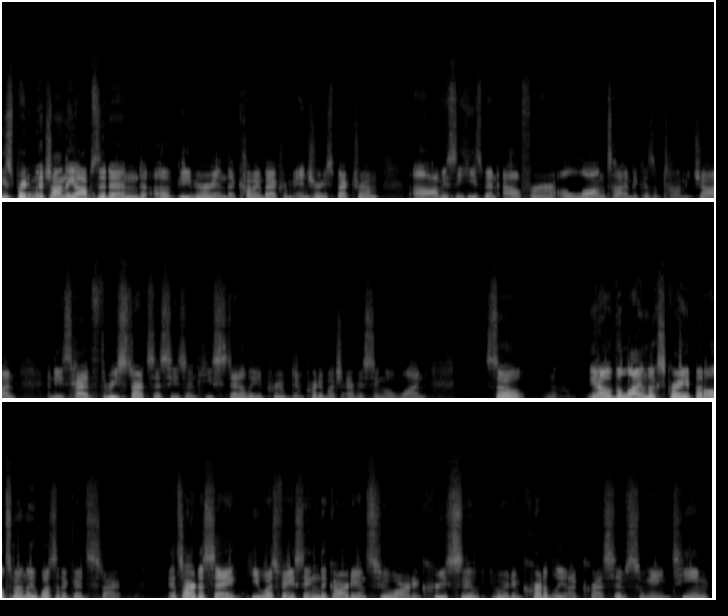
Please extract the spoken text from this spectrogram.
he's pretty much on the opposite end of Bieber in the coming back from injury spectrum. Uh, obviously, he's been out for a long time because of Tommy John, and he's had three starts this season. He's steadily improved in pretty much every single one. So, you know, the line looks great, but ultimately, was it a good start? It's hard to say. He was facing the Guardians, who are an increasingly, who are an incredibly aggressive swinging team.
